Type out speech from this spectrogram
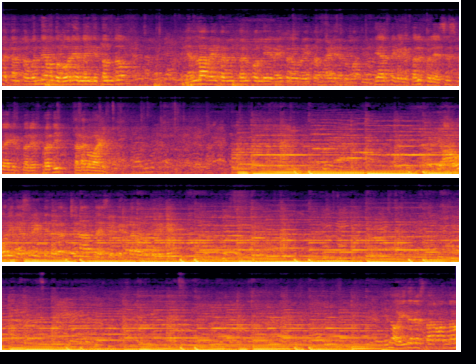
ಅಂತಕ್ಕಂಥ ಒಂದೇ ಒಂದು ಹೋರಿಯನ್ನು ಇಲ್ಲಿ ತಂದು ಎಲ್ಲ ರೈತರನ್ನು ತಲುಪಲ್ಲಿ ರೈತರು, ರೈತ ಮಹಿಳೆಯರು ಮತ್ತು ವಿದ್ಯಾರ್ಥಿಗಳಿಗೆ ತಲುಪಲು ಯಶಸ್ವಿಯಾಗಿರ್ತಾರೆ ಪ್ರದೀಪ್ ತಡಗವಾಡಿ. ಅವರಿಗೆ ಹೆಸರು ಇಟ್ಟಿದ್ದಾರೆ, ಅರ್ಜುನ ಅಂತ ಹೆಸರಿಟ್ಟಿರ್ತಾರೆ ಅವ್ರ ಊರಿಗೆ. ಇನ್ನು ಐದನೇ ಸ್ಥಾನವನ್ನು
